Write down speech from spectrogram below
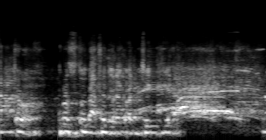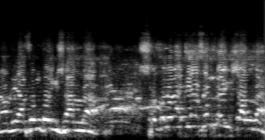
আত্ম প্রস্তুত আছে ধরে কর, ঠিক কিনা? রাজি আছেন তো ইনশাআল্লাহ? সকলে রাজি আছেন তো ইনশাআল্লাহ?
